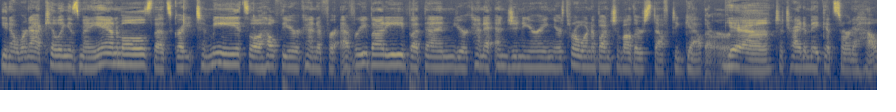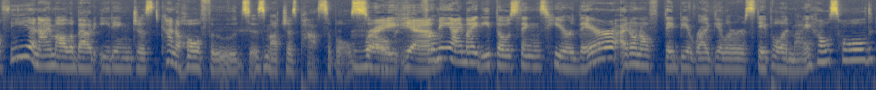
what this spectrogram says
you know, we're not killing as many animals. That's great to me. It's a little healthier kind of for everybody, but then you're kind of engineering, you're throwing a bunch of other stuff together yeah. to try to make it sort of healthy. And I'm all about eating just kind of whole foods as much as possible. So Right, yeah. For me, I might eat those things here there. I don't know if they'd be a regular staple in my household.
